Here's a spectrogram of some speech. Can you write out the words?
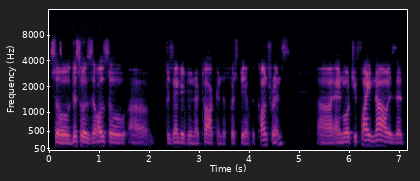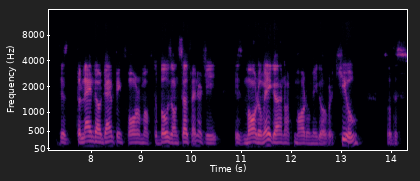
So this was also uh, presented in a talk in the first day of the conference. Uh, and what you find now is that this, the Landau damping form of the boson self-energy is mod omega, not mod omega over Q. So this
